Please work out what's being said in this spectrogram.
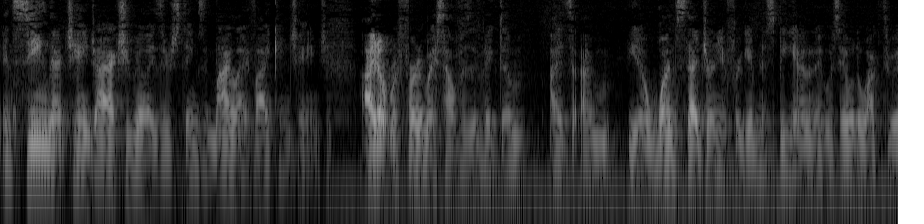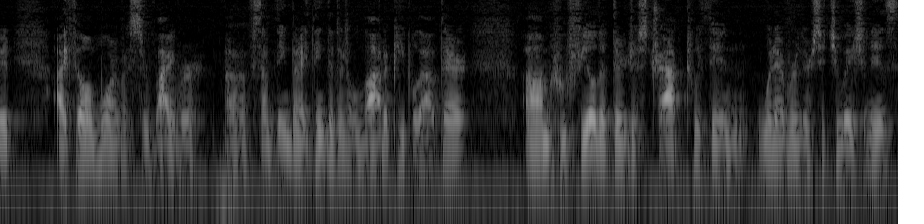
and seeing that change, I actually realize there's things in my life I can change. I don't refer to myself as a victim. I, am you know, once that journey of forgiveness began and I was able to walk through it, I feel more of a survivor of something. But I think that there's a lot of people out there um, who feel that they're just trapped within whatever their situation is.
